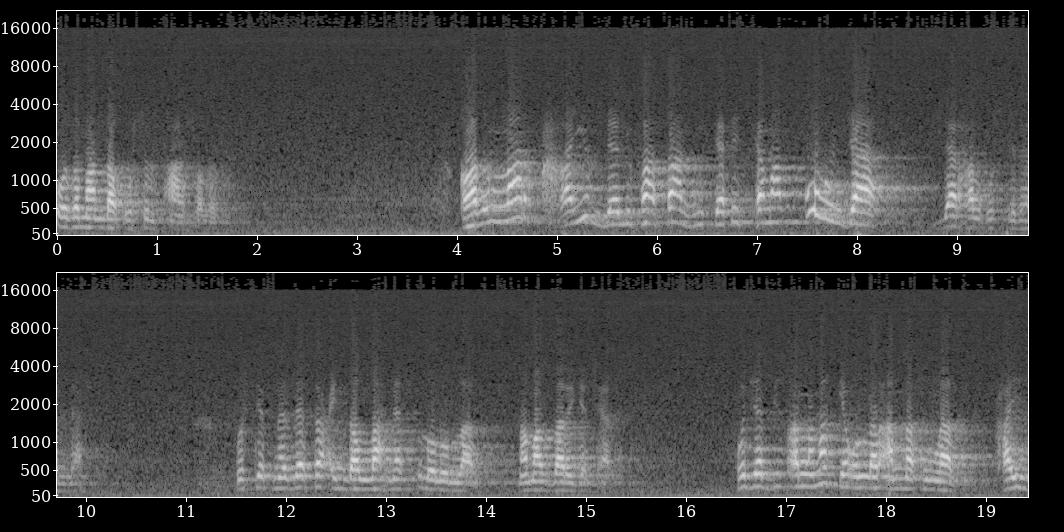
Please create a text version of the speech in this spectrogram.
o zaman da usul farz olur. Kadınlar hayır ve nüfastan müttefik tamam olunca derhal guslederler. Hussetmezlerse indallah mesul olurlar. Namazları geçer. Hoca biz anlamak ya onlar anlasınlar. Hayız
